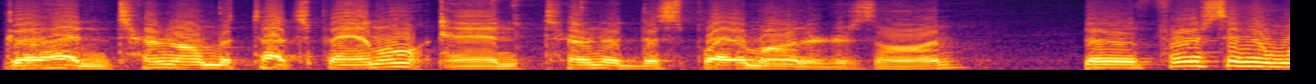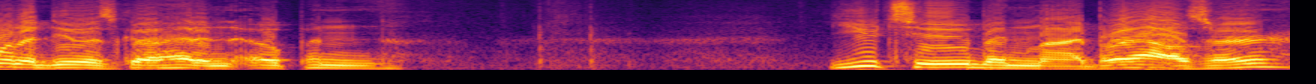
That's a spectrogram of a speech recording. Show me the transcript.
Go ahead and turn on the touch panel and turn the display monitors on. So the first thing I want to do is go ahead and open YouTube in my browser.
